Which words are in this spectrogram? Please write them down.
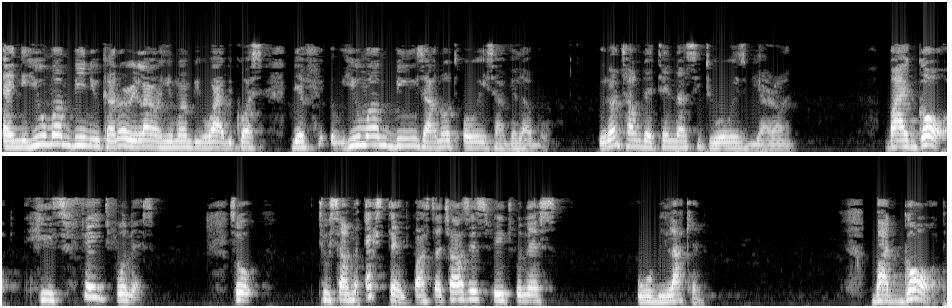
And human being, you cannot rely on human being. Why? Because the f- human beings are not always available. We don't have the tendency to always be around. By God, His faithfulness. So, to some extent, Pastor Charles's faithfulness will be lacking. But God,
